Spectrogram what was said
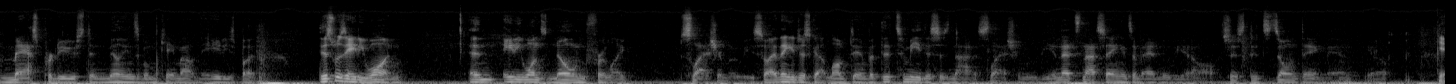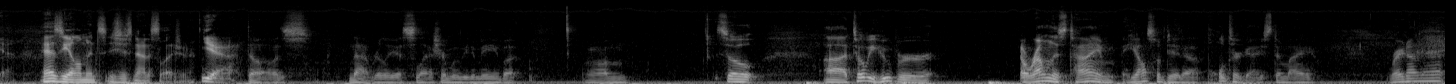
mass produced and millions of them came out in the 80s but this was 81 and 81's known for like slasher movies so i think it just got lumped in but th- to me this is not a slasher movie and that's not saying it's a bad movie at all it's just it's its own thing man you know Yeah. It has the elements. It's just not a slasher. yeah no it's not really a slasher movie to me but um so uh tobe hooper around this time he also did uh, poltergeist am i right on that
